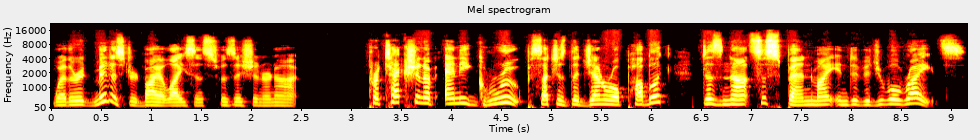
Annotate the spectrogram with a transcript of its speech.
whether administered by a licensed physician or not. Protection of any group, such as the general public, does not suspend my individual rights.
